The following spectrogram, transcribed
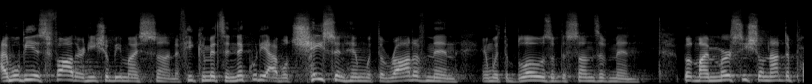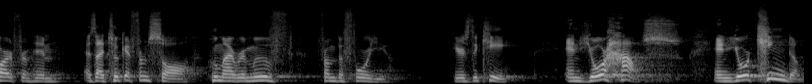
I will be his father, and he shall be my son. If he commits iniquity, I will chasten him with the rod of men and with the blows of the sons of men. But my mercy shall not depart from him, as I took it from Saul, whom I removed from before you. Here's the key and your house and your kingdom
